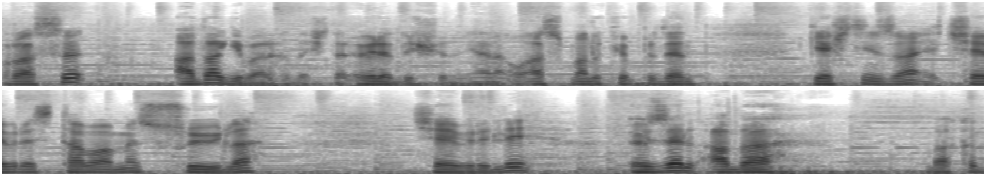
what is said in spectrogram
Burası ada gibi arkadaşlar. Öyle düşünün. Yani o Asmalı Köprü'den geçtiğiniz zaman e, çevresi tamamen suyla çevrili. Özel ada. Bakın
